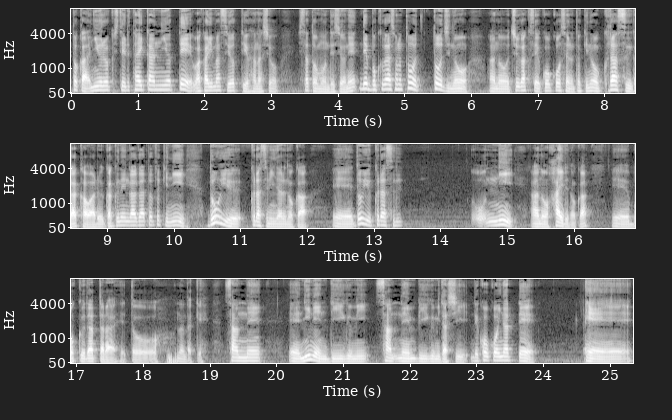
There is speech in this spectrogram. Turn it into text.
とか入力している体感によって分かりますよっていう話をしたと思うんですよね。で僕がその当時のあの中学生高校生の時のクラスが変わる学年が上がった時にどういうクラスになるのか、えー、どういうクラスにあの入るのか、えー、僕だったら、えっと、なんだっけ、3年、えー、2年 D 組、3年 B 組だし、で、高校になって、え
